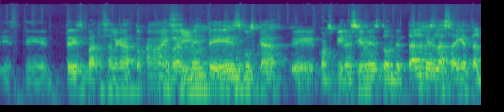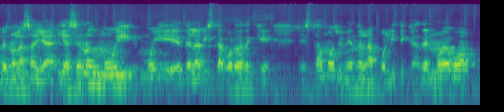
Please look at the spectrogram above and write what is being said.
este, tres patas al gato. Realmente es buscar eh, conspiraciones donde tal vez las haya, tal vez no las haya, y hacernos muy, muy eh, de la vista gorda de que estamos viviendo en la política. De nuevo,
